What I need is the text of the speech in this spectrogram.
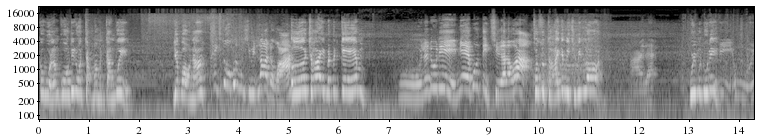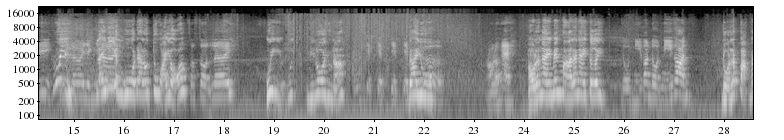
ก็หัวลำโพงที่โดนจับมาเหมือนกันเว้ย อย่าบอกนะ ให้สู้เพื่อมีชีวิตรอดเหรอวะ เออใช่ มันเป็นเกม โอ้ยแล้วดูดิเนี่ยพวกติดเชื้อแล้วอะคนสุดท้ายจะมีชีวิตรอดตายแล้วอุ้ยมึงดูดิดิโอ้โหยอุ้ย กินเลยอย่างนี้ไรนี่ยังโหดอะเราจะไหวเหรอ สดๆเลยอุ้ยอุ้ยมีโล่อยู่นะเจ็บเจ็บเจ็บเจ็บได้อยู่ เเอาแล้วไง เอาแล้วไงแม่งมาแล้วไงเตย โดดหนีก่อนโดดหนีก่อน โดนแล้วปักไหม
